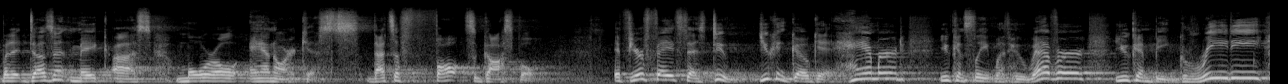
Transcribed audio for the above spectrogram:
but it doesn't make us moral anarchists. That's a false gospel. If your faith says, dude, you can go get hammered, you can sleep with whoever, you can be greedy,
